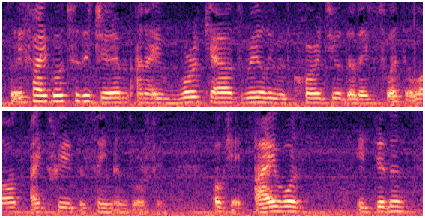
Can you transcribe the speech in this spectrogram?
So if I go to the gym and I work out really with cardio, that I sweat a lot, I create the same endorphin. Okay, I was, it didn't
